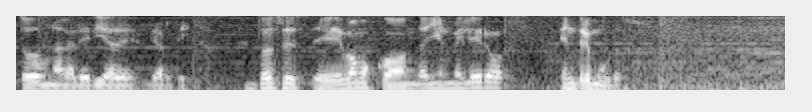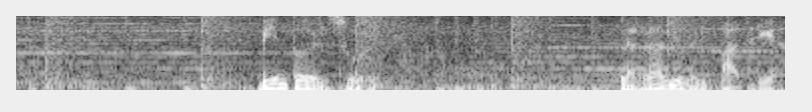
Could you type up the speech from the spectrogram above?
toda una galería de, de artistas. Entonces, vamos con Daniel Melero, Entre Muros. Viento del Sur. La radio del Patria.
